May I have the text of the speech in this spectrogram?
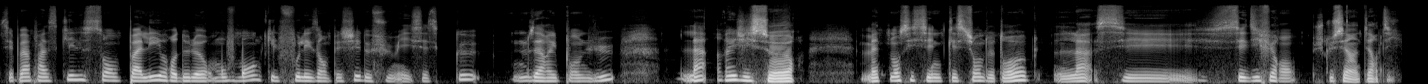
C'est pas parce qu'ils sont pas libres de leur mouvement qu'il faut les empêcher de fumer. C'est ce que nous a répondu la régisseur. Maintenant, si c'est une question de drogue, là, c'est différent, puisque c'est interdit.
